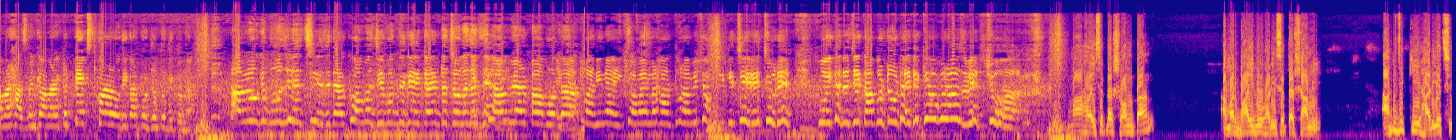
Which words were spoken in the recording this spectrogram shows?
আমার হাজবেন্ডকে আমার একটা টেক্সট করার অধিকার পর্যন্ত দিত না। আমি ওকে বুঝিয়েছি যে দেখো আমার জীবন থেকে এই টাইমটা চলে যাচ্ছে আমি আর পাবো না। মানি নাই সবাই আমার হাত ধরে আমি সব থেকে ছেড়ে চুড়ে ওইখানে যে কাপড়টা উঠাই দেখি আমার হাজবেন্ড শোয়া। মা হারাইছে তার সন্তান আমার ভাই বউ হারিয়েছে তার স্বামী। আমি যে কি হারিয়েছি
